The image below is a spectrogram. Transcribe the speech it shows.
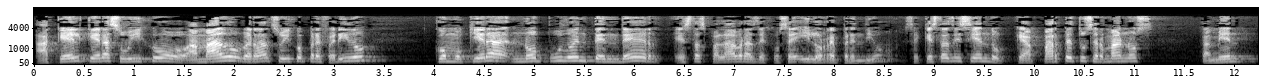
Aquel que era su hijo amado, ¿verdad? Su hijo preferido, como quiera no pudo entender estas palabras de José y lo reprendió. ¿Qué estás diciendo? Que aparte de tus hermanos, también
